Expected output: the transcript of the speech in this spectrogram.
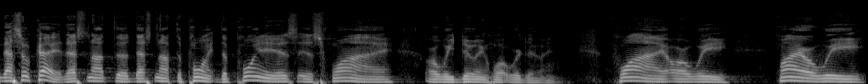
that's okay. That's not the, that's not the point. The point is, is why are we doing what we're doing? Why are we, why are we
